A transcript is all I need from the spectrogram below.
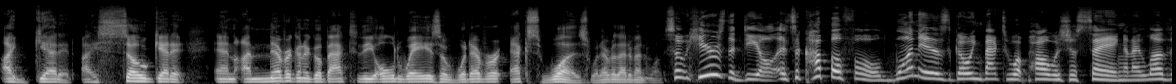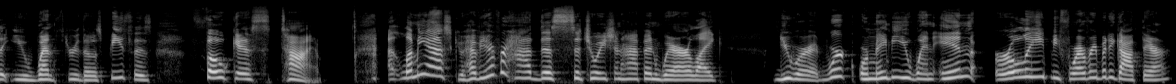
I get it. I so get it. And I'm never going to go back to the old ways of whatever X was, whatever that event was. So here's the deal. It's a couple fold. One is going back to what Paul was just saying, and I love that you went through those pieces. Focus time. Uh, let me ask you, have you ever had this situation happen where like you were at work or maybe you went in early before everybody got there?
